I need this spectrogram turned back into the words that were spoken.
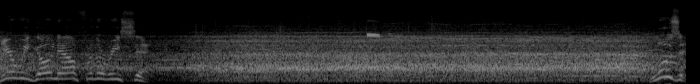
Here we go now for the reset. Lose it.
